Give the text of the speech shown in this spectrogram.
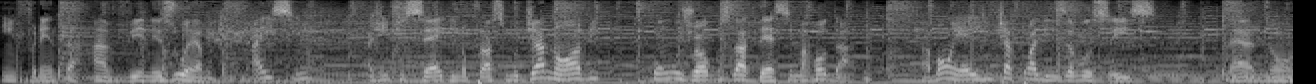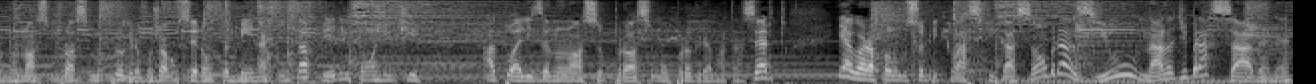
enfrenta a Venezuela. Aí sim, a gente segue no próximo dia 9 com os jogos da décima rodada. Tá bom? E aí a gente atualiza vocês né, no, no nosso próximo programa. Os jogos serão também na quinta-feira, então a gente atualiza no nosso próximo programa, tá certo? E agora falando sobre classificação, Brasil nada de braçada, né?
